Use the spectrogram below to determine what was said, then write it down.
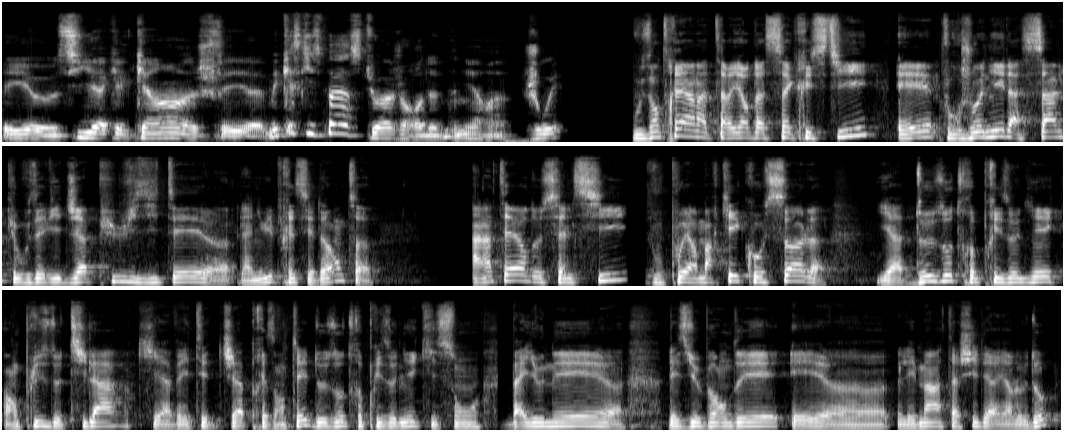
et euh, s'il y a quelqu'un, je fais euh, mais qu'est-ce qui se passe, tu vois, genre de manière euh, jouée. Vous entrez à l'intérieur de la sacristie et vous rejoignez la salle que vous aviez déjà pu visiter euh, la nuit précédente. À l'intérieur de celle-ci, vous pouvez remarquer qu'au sol, il y a deux autres prisonniers, en plus de Tila qui avait été déjà présenté, deux autres prisonniers qui sont bâillonnés, euh, les yeux bandés et euh, les mains attachées derrière le dos.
